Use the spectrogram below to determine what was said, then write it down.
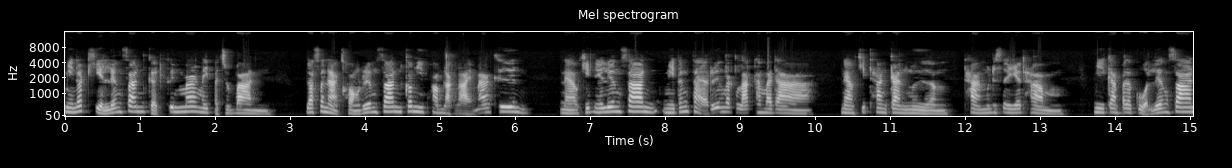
มีนักเขียนเรื่องสั้นเกิดขึ้นมากในปัจจุบัน ลักษณะของเรื่องสั้นก็มีความหลากหลายมากขึ้น แนวคิดในเรื่องสั้นมีตั้งแต่เรื่องลักๆธรรมดา แนวคิดทางการเมือง ทางมนุษยธรรม มีการประกวดเรื่องสั้น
